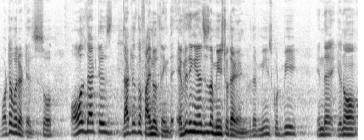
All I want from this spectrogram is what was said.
whatever it is. So all that is, that is the final thing. The, everything else is a means to that end. The means could be in the, you know,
